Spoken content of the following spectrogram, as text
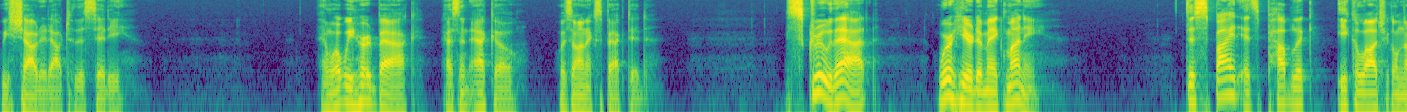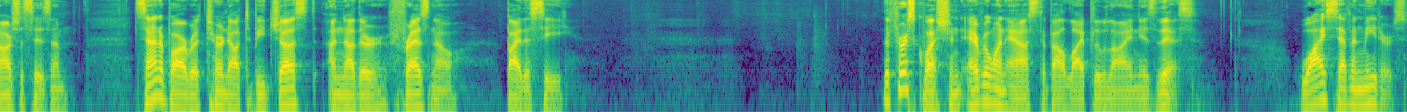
we shouted out to the city. And what we heard back as an echo was unexpected. Screw that. We're here to make money. Despite its public ecological narcissism, Santa Barbara turned out to be just another Fresno by the sea. The first question everyone asked about Light Blue Line is this Why seven meters?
